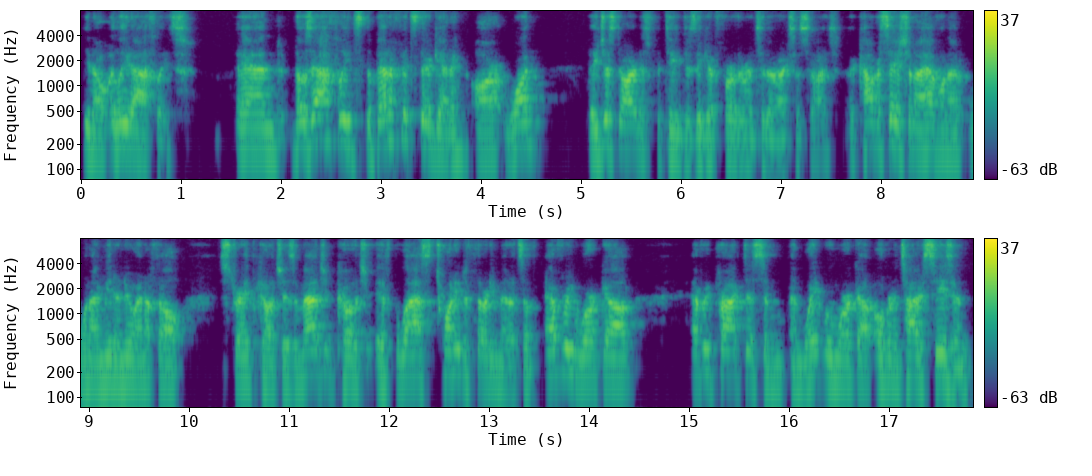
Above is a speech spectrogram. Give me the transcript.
you know elite athletes. And those athletes, the benefits they're getting are one, they just aren't as fatigued as they get further into their exercise. A conversation I have when I when I meet a new NFL strength coach is imagine, coach, if the last 20 to 30 minutes of every workout, every practice and, and weight room workout over an entire season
